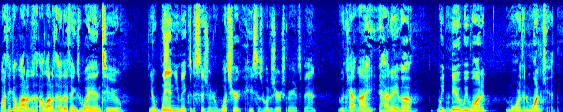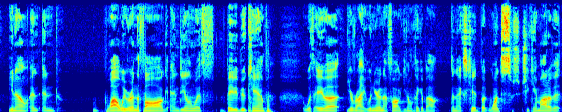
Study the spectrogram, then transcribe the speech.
Well, I think a lot of the a lot of the other things weigh into you know when you make the decision or what's your he says what has your experience been? When Kat and I had Ava, we knew we wanted more than one kid, you know, and and while we were in the fog and dealing with baby boot camp with Ava, you're right. When you're in that fog, you don't think about the next kid. But once she came out of it,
